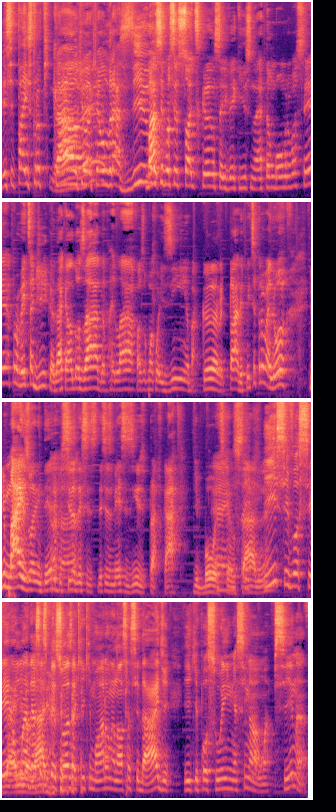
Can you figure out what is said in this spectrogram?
esse país tropical Ah, que, é. que é o Brasil. mas se você só descansa e vê que isso não é tão bom pra você, aproveita essa dica, dá aquela dosada, vai lá, faz alguma coisinha bacana, tá? De repente você trabalhou demais o ano inteiro e precisa desses, desses mesezinhos pra ficar de boa, É, descansado, né? E se você Já é é uma dessas pessoas aqui que moram na nossa cidade e que possuem, assim, ó, uma piscina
